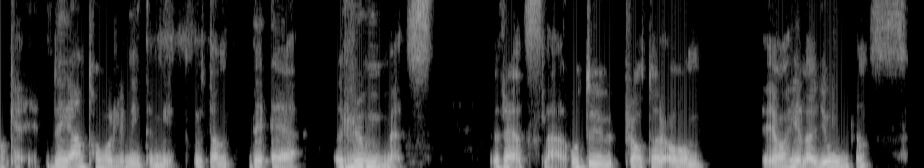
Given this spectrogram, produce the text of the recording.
okej, det är antagligen inte mitt, utan det är rummets rädsla. Och du pratar om ja, hela jordens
